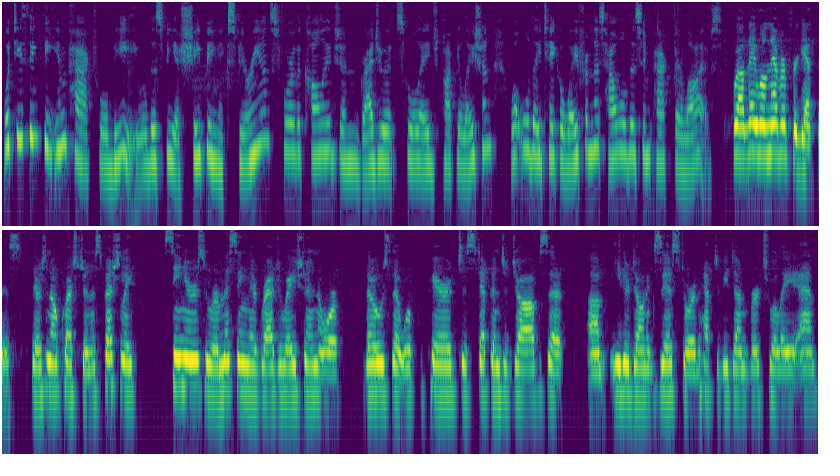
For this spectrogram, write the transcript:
What do you think the impact will be? Will this be a shaping experience for the college and graduate school age population? What will they take away from this? How will this impact their lives? Well, they will never forget this. There's no question, especially seniors who are missing their graduation or those that were prepared to step into jobs that um, either don't exist or have to be done virtually. And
